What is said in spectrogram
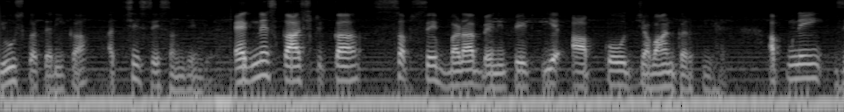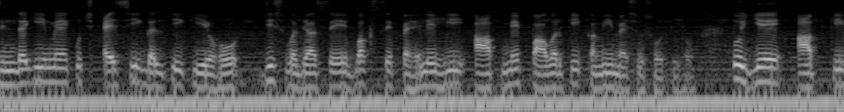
यूज़ का तरीका अच्छे से समझेंगे। एग्नेस कास्ट का सबसे बड़ा बेनिफिट ये आपको जवान करती है। अपनी ज़िंदगी में कुछ ऐसी गलती किए हो, जिस वजह से वक्त से पहले ही आप में पावर की कमी महसूस होती हो तो ये आपकी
